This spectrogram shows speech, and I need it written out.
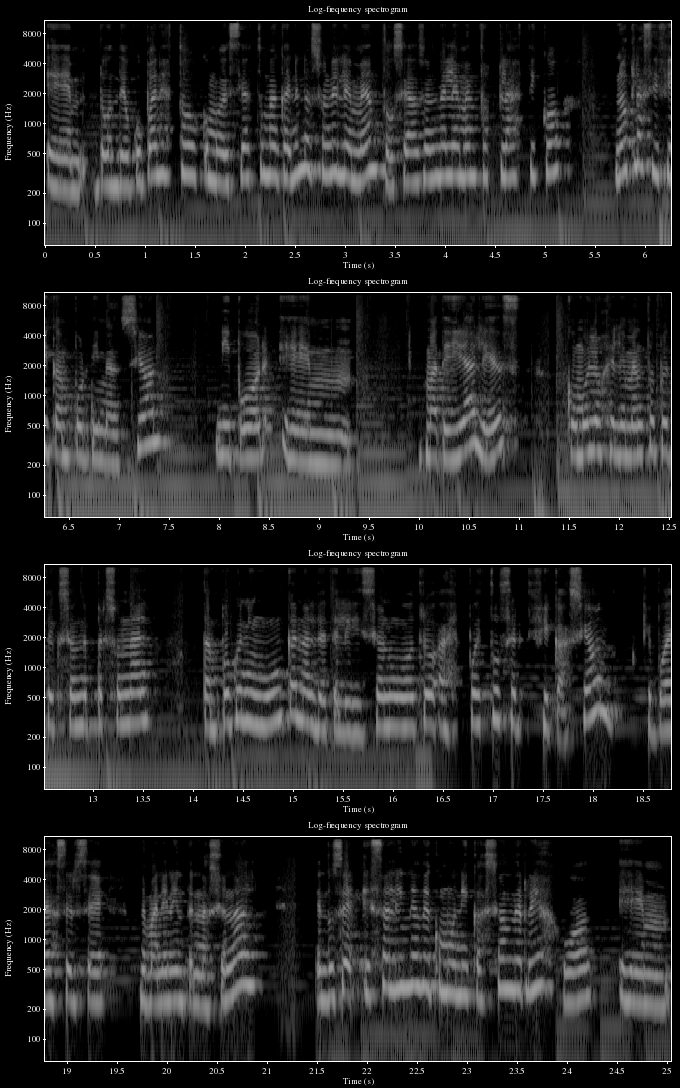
eh, donde ocupan esto, como decías tú Macarena, son elementos, o sea, son elementos plásticos, no clasifican por dimensión ni por em, materiales como los elementos de protección del personal, tampoco ningún canal de televisión u otro ha expuesto certificación que puede hacerse de manera internacional. Entonces, esa línea de comunicación de riesgo, em,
